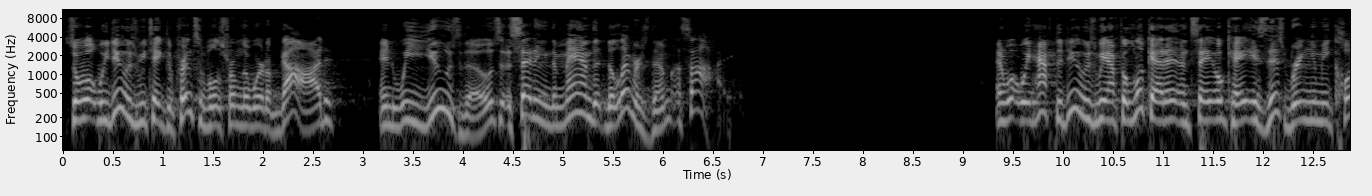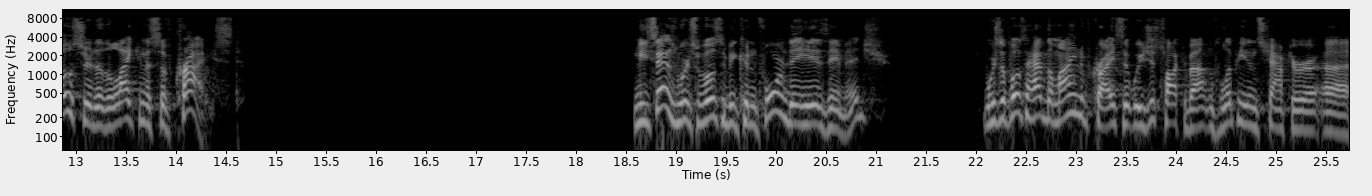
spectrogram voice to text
So what we do is we take the principles from the Word of God and we use those, setting the man that delivers them aside. And what we have to do is we have to look at it and say, okay, is this bringing me closer to the likeness of Christ? he says we're supposed to be conformed to His image. We're supposed to have the mind of Christ that we just talked about in Philippians chapter, uh,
